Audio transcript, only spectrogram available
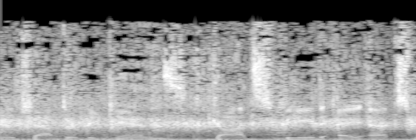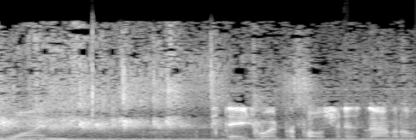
New chapter begins. Godspeed AX1. Stage 1 propulsion is nominal.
